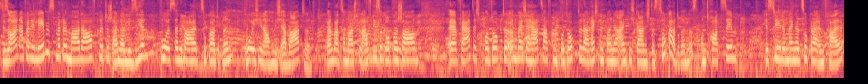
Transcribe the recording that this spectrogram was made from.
Sie sollen einfach die Lebensmittel mal darauf kritisch analysieren, wo ist denn überall Zucker drin, wo ich ihn auch nicht erwarte. Wenn wir zum Beispiel auf diese Gruppe schauen, äh, Fertigprodukte, irgendwelche herzhaften Produkte, da rechnet man ja eigentlich gar nicht, dass Zucker drin ist. Und trotzdem ist jede Menge Zucker enthalten.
